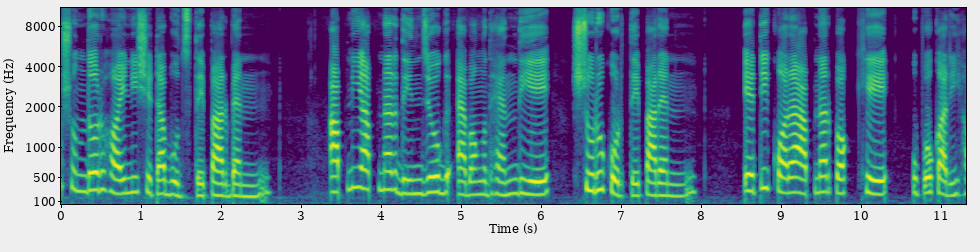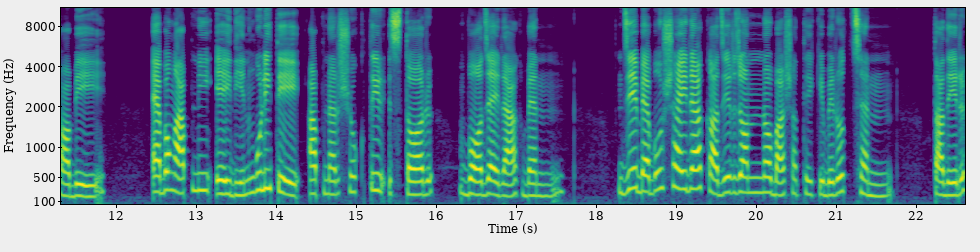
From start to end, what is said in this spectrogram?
সুন্দর হয়নি সেটা বুঝতে পারবেন। আপনি আপনার দিনযোগ এবং ধ্যান দিয়ে শুরু করতে পারেন। এটি করা আপনার পক্ষে উপকারী হবে। এবং আপনি এই দিনগুলিতে আপনার শক্তির স্তর বজায় রাখবেন। যে ব্যবসায়ীরা কাজের জন্য বাসা থেকে বেরোচ্ছেন, তাদের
